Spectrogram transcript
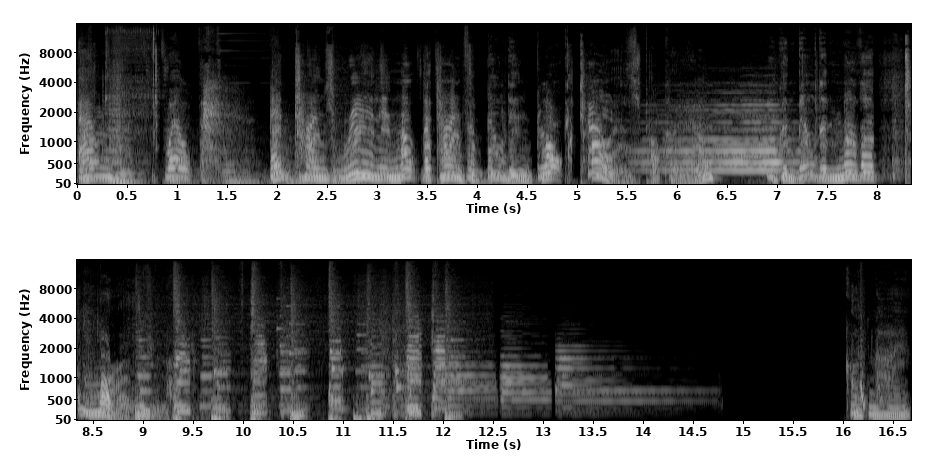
Um, well, bedtime's really not the time for building block towers, Pocoyo. You can build another tomorrow if you like. Good night.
